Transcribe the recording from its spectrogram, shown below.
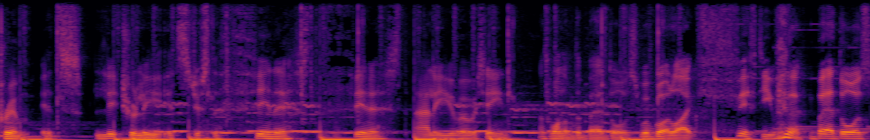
trim. It's literally, it's just the thinnest, thinnest alley you've ever seen. That's one of the bare doors. We've got like 50 bare doors.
